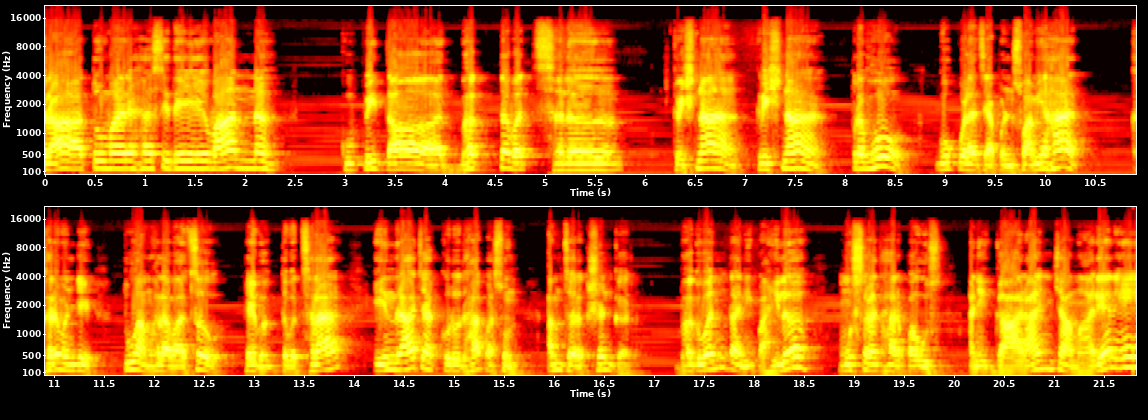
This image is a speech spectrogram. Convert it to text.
त्रातुमर्हसि देवान्न कुपितात भक्तवत्सल कृष्णा कृष्णा प्रभो गोकुळाचे आपण स्वामी आहात. खरं म्हणजे तू आम्हाला वाचव हे भक्तवत्सला इंद्राच्या क्रोधापासून आमचं रक्षण कर. भगवंतानी पाहिलं मुसळधार पाऊस आणि गारांच्या माऱ्याने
